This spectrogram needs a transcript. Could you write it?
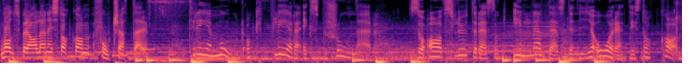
Våldsspiralen i Stockholm fortsätter. Tre mord och flera explosioner. Så avslutades och inleddes det nya året i Stockholm.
